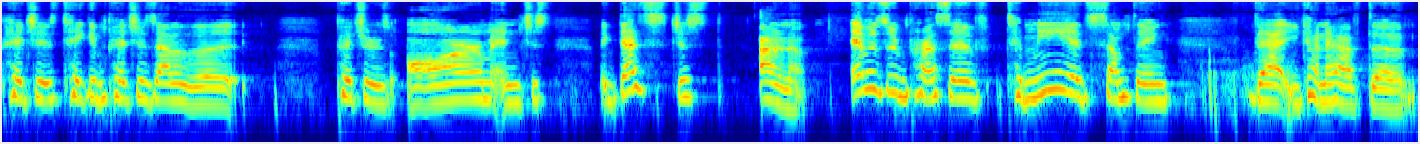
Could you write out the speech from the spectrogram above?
pitches, taking pitches out of the pitcher's arm, and just like that's just I don't know. It was impressive to me. It's something that you kind of have to.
